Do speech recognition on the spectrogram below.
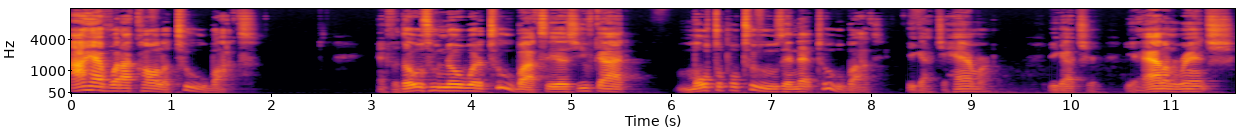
I have what I call a toolbox. And for those who know what a toolbox is, you've got multiple tools in that toolbox. You got your hammer, you got your, your Allen wrench,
